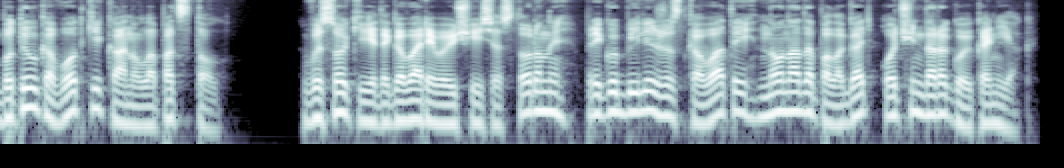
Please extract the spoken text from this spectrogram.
Бутылка водки канула под стол. Высокие договаривающиеся стороны пригубили жестковатый, но, надо полагать, очень дорогой коньяк.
